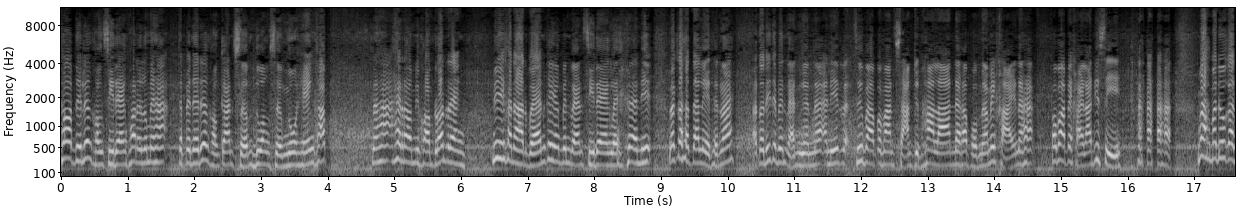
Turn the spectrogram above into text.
ชอบในเรื่องของสีแดงเพราะอะไรรู้ไหมฮะจะเป็นในเรื่องของการเสริมดวงเสริมโงเฮงครับนะฮะให้เรามีความร้อนแรงนี่ขนาดแหวนก็ยังเป็นแหวนสีแดงเลย อันนี้แล้วก็สแตนเลสเห็นไหมอะตัวนี้จะเป็นแหวนเงินนะ อันนี้ซื้อมาประมาณ 3.5 ล้านนะครับผมนะไม่ขายนะฮะเพราะว่าไปขายร้านที่ 4 มามาดูกัน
